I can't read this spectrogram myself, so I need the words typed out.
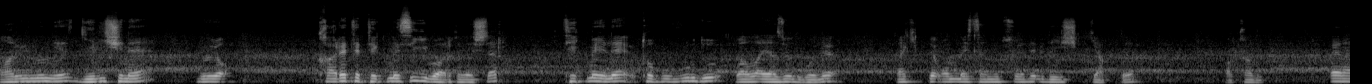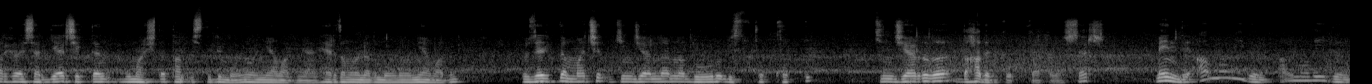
Darwin Nunez gelişine böyle karate tekmesi gibi arkadaşlar. Tekmeyle topu vurdu. Vallahi yazıyordu golü. Rakip de 15 saniyelik sürede bir değişiklik yaptı. Bakalım. Ben arkadaşlar gerçekten bu maçta tam istediğim oyunu oynayamadım yani. Her zaman oynadığım oyunu oynayamadım. Özellikle maçın ikinci yarılarına doğru biz çok koptuk. İkinci yarıda da daha da bir koptuk arkadaşlar. Mendy almalıydın, almalıydın.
